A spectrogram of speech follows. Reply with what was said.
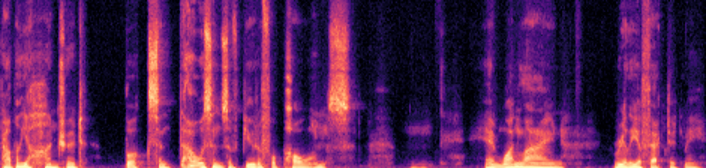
probably a hundred books and thousands of beautiful poems. And one line really affected me.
